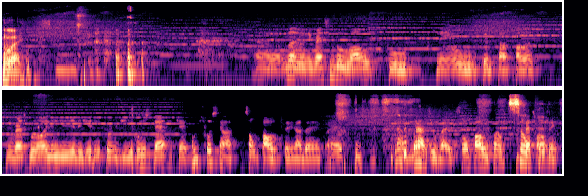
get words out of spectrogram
Uai. É, mano, o universo do LoL, tipo, que nem o Pedro tava falando o universo do LoL ele, ele gira em torno de Runeterra, que é como se fosse, sei lá, São Paulo, tá ligado? É, é tipo, não, Brasil, velho. São Paulo com um péssimo exemplo.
